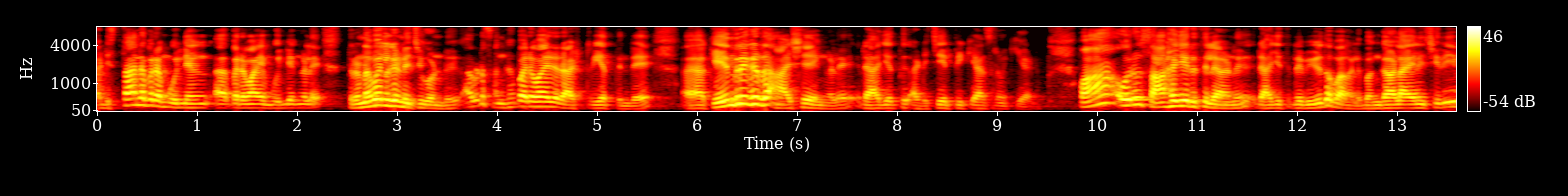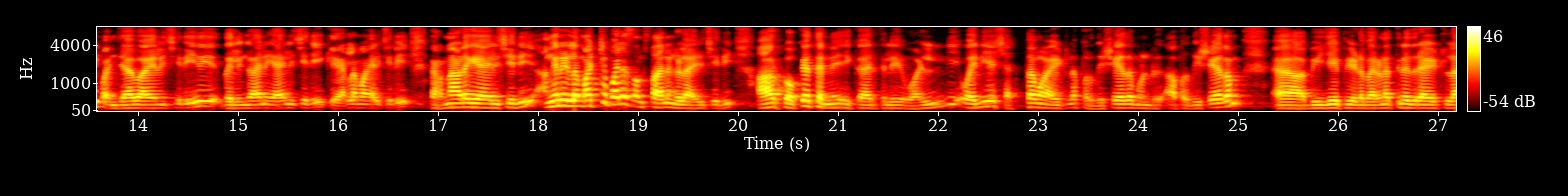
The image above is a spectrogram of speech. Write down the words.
അടിസ്ഥാനപര മൂല്യ പരമായ മൂല്യങ്ങളെ തൃണവൽഗണിച്ചുകൊണ്ട് അവരുടെ സംഘപരിവാര രാഷ്ട്രീയത്തിന്റെ കേന്ദ്രീകൃത ആശയങ്ങളെ രാജ്യത്ത് അടിച്ചേൽപ്പിക്കാൻ ശ്രമിക്കുകയാണ്. അപ്പോൾ ആ ഒരു സാഹചര്യത്തിലാണ് രാജ്യത്തിന്റെ വിവിധ ഭാഗങ്ങൾ ബംഗാളായാലും ശരി പഞ്ചാബ് ആയാലും ശരി തെലുങ്കാനയായാലും ശരി കേരളമായാലും ശരി കർണാടക ആയാലും ശരി അങ്ങനെയുള്ള മറ്റു പല സംസ്ഥാനങ്ങളായാലും ശരി ആർക്കൊക്കെ തന്നെ ഇക്കാര്യത്തിൽ വലിയ വലിയ ശക്തമായിട്ടുള്ള പ്രതിഷേധമുണ്ട്. ആ പ്രതിഷേധം ബി ജെ പിയുടെ ഭരണത്തിനെതിരായിട്ടുള്ള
